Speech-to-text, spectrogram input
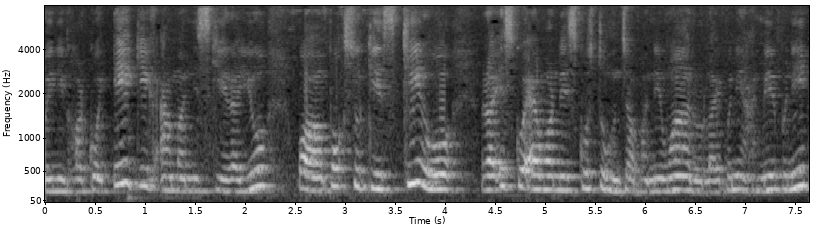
बहिनी घरको एक एक आमा निस्किएर यो पक्सो केस के हो र यसको एवारनेस कस्तो हुन्छ भन्ने उहाँहरूलाई पनि हामी पनि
